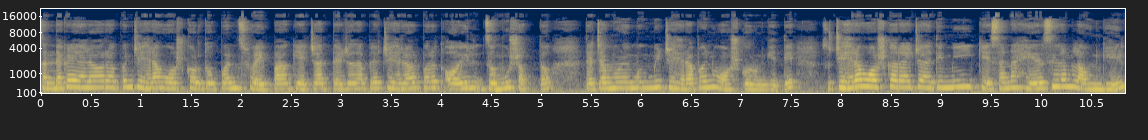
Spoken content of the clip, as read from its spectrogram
संध्याकाळी आल्यावर आपण चेहरा वॉश करतो पण स्वयंपाक याच्यात त्याच्यात आपल्या चेहऱ्यावर परत ऑइल जमू शकतं. त्याच्यामुळे मग मी चेहरा पण वॉश करून घेते. सो चेहरा वॉश करायच्या आधी मी केसांना हेअर सिरम लावून घेईल.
